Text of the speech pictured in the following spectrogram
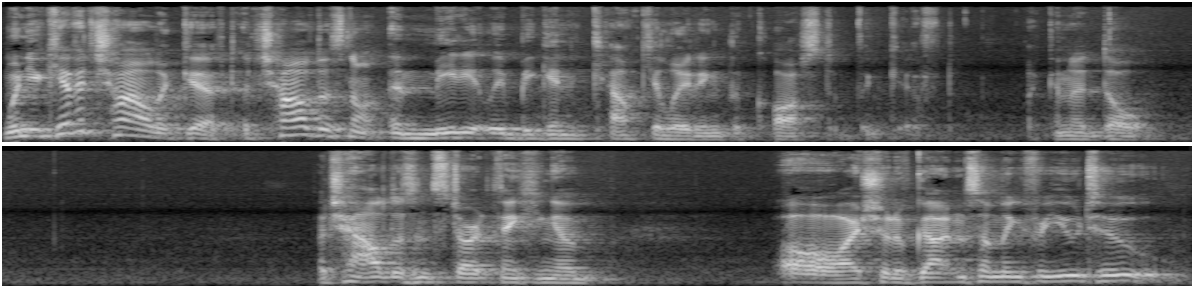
When you give a child a gift, a child does not immediately begin calculating the cost of the gift like an adult. A child doesn't start thinking of, oh, I should have gotten something for you too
